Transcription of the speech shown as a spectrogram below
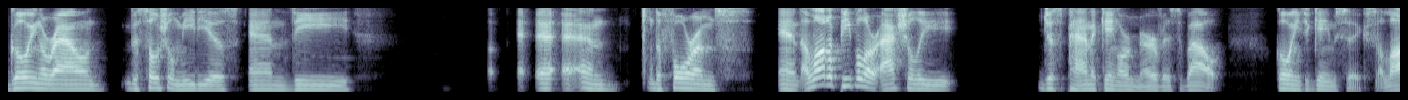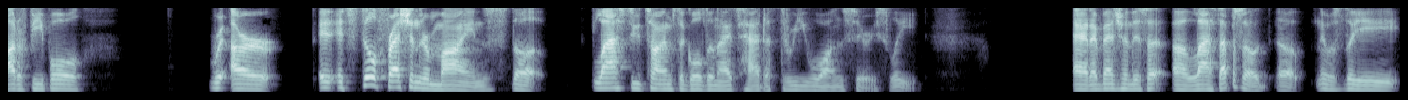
going around the social medias and the and the forums, and a lot of people are actually just panicking or nervous about going to game six. A lot of people are, it's still fresh in their minds. The last two times the Golden Knights had a 3 1 series lead. And I mentioned this uh, uh, last episode. Uh, it was the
